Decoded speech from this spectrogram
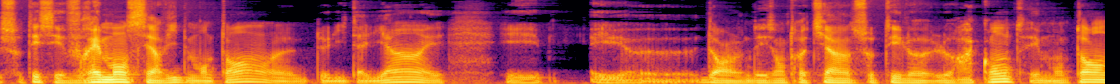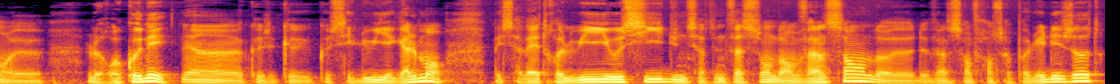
Sauté s'est vraiment servi de mon temps, de l'italien, et, euh, dans des entretiens, Sauté le, raconte et euh, le reconnaît, hein, que, que, c'est lui également. Mais ça va être lui aussi, d'une certaine façon, dans Vincent, de, Vincent François-Paul et les autres.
